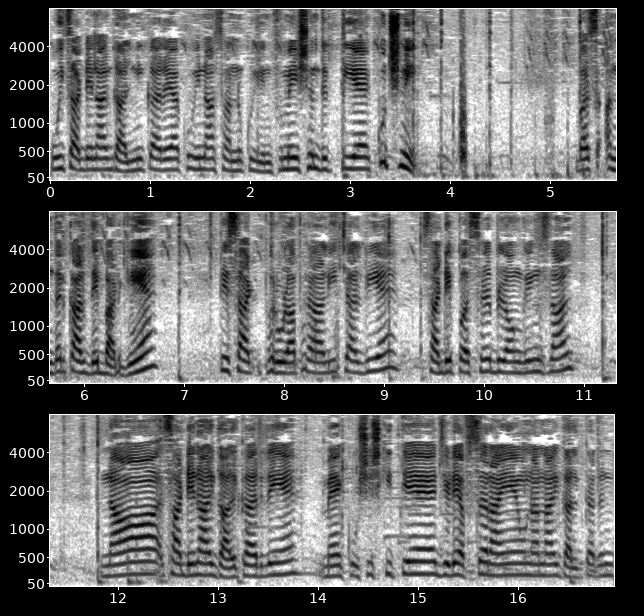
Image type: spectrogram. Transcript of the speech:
ਕੋਈ ਸਾਡੇ ਨਾਲ ਗੱਲ ਨਹੀਂ ਕਰ ਰਿਹਾ, ਕੋਈ ਨਾ ਸਾਨੂੰ ਕੋਈ ਇਨਫੋਰਮੇਸ਼ਨ ਦਿੱਤੀ ਹੈ ਕੁਝ ਨਹੀਂ। ਬਸ ਅੰਦਰ ਘਰ ਦੇ ਵੜ ਗਏ ਆ ਤੇ ਫਰੋਲਾ ਫਰਾਲੀ ਚੱਲ ਰਹੀ ਹੈ। ਸਾਡੇ ਪਰਸਨਲ ਬਿਲੋਂਗਿੰਗਸ ਨਾਲ। ਨਾ ਸਾਡੇ ਨਾਲ ਗੱਲ ਕਰ ਰਹੇ ਹੈ। ਮੈਂ ਕੋਸ਼ਿਸ਼ ਕੀਤੀ ਹੈ ਜਿਹੜੇ ਅਫਸਰ ਆਏ ਹੈ ਉਹਨਾਂ ਨਾਲ ਗੱਲ ਕਰਨ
